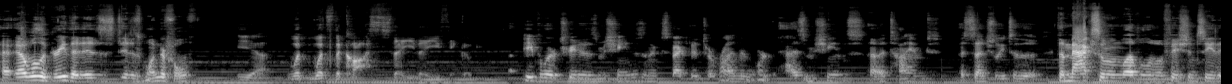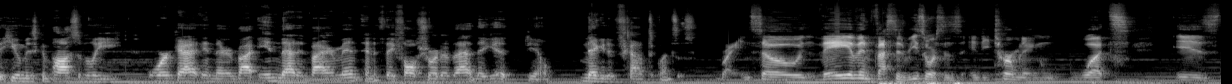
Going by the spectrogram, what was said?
I, I will agree that it is it is wonderful. yeah. What what's the cost that you that you think of? People are treated as machines and expected to run and work as machines, uh, timed essentially to the, the maximum level of efficiency that humans can possibly work at in their envi- in that environment. And if they fall short of that, they get you know negative consequences. Right. And so they have invested resources in determining what is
